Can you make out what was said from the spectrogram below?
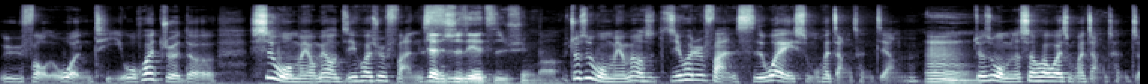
与否的问题，我会觉得是我们有没有机会去反思，认识这些资讯吗？就是我们有没有机会去反思为什么会长成这样，嗯，就是我们的社会为什么会长成这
